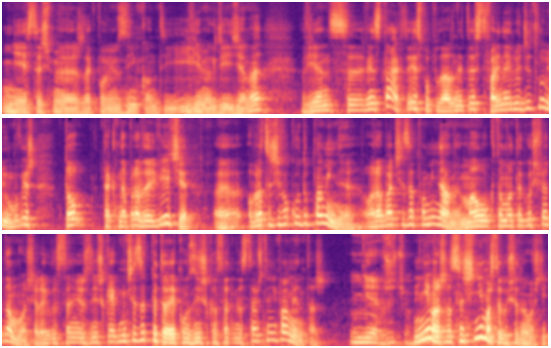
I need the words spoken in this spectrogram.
nie jesteśmy, że tak powiem, znikąd i, i wiemy, gdzie idziemy. Więc, więc tak, to jest popularne i to jest fajne i ludzie to lubią. Bo wiesz, to tak naprawdę, wiecie, e, obraca się wokół dopaminy. O rabacie zapominamy. Mało kto ma tego świadomość, ale jak dostaniesz zniżkę, jakbym Cię zapytał, jaką zniżkę ostatnio dostałeś, to nie pamiętasz. Nie, w życiu. Nie masz, w sensie nie masz tego świadomości,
